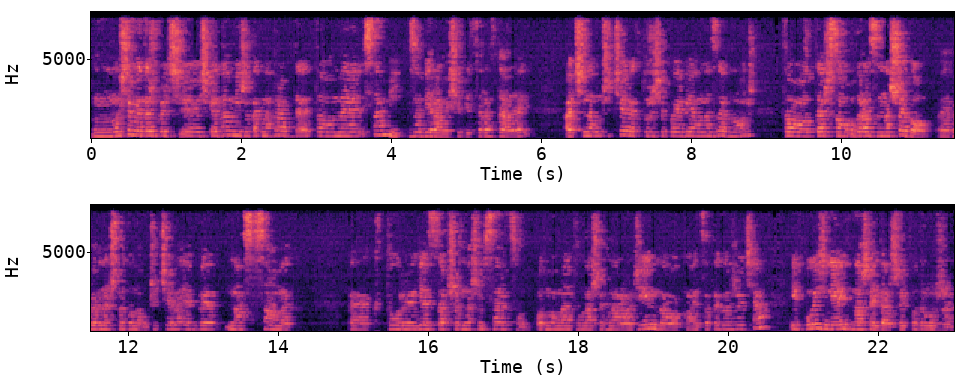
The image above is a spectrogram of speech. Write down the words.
Musimy też być świadomi, że tak naprawdę to my sami zabieramy siebie coraz dalej, a ci nauczyciele, którzy się pojawiają na zewnątrz, to też są obrazy naszego e, wewnętrznego nauczyciela, jakby nas samych, e, który jest zawsze w naszym sercu od momentu naszych narodzin do końca tego życia i później w naszej dalszej podróży.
